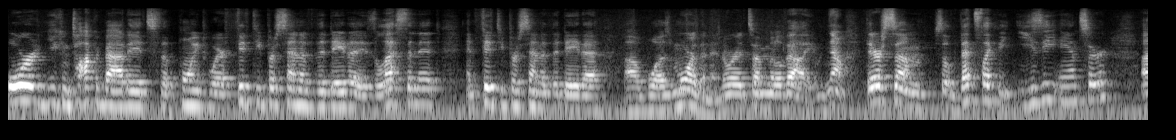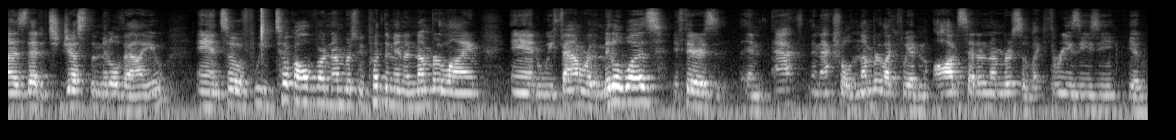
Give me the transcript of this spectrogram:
Or you can talk about it, it's the point where 50% of the data is less than it and 50% of the data uh, was more than it, or it's a middle value. Now, there's some, so that's like the easy answer, uh, is that it's just the middle value. And so if we took all of our numbers, we put them in a number line, and we found where the middle was, if there's an, act, an actual number, like if we had an odd set of numbers, so like 3 is easy, you had,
